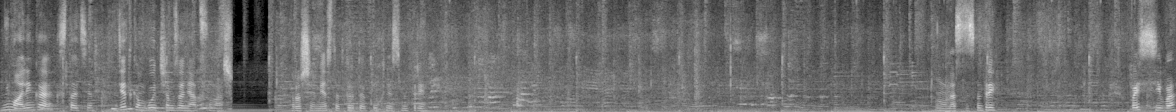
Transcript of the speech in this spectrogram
не маленькая, кстати. Деткам будет чем заняться наш. Хорошее место, открытая кухня, смотри. У нас, смотри. Спасибо.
